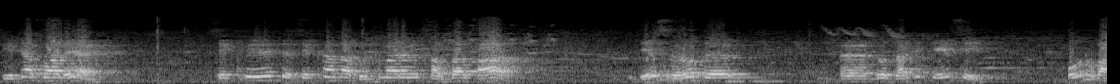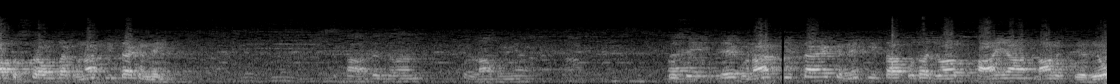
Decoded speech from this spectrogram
ਤੀਜਾ ਸਵਾਲ ਇਹ ਹੈ ਸਿੱਖ ਤੇ ਸਿੱਖਾਂ ਦਾ ਦੁਸ਼ਮਣ ਸੌਦਾ ਸਾਧ ਜਿਸ ਵਿਰੁੱਧ ਜੋ ਦਰਜ ਕੇਸ ਸੀ ਉਹਨੂੰ ਵਾਪਸ ਕਰਾਉਣ ਦਾ ਗੁਨਾਹ ਕੀਤਾ ਕਿ ਨਹੀਂ? ਆਪ ਦੇ ਦੌਰਾਨ ਭੁੱਲਾਂ ਹੋਈਆਂ। ਤੁਸੀਂ ਇਹ ਗੁਨਾਹ ਕੀਤਾ ਹੈ ਕਿ ਨਹੀਂ ਕੀਤਾ ਉਹਦਾ ਜਵਾਬ ਹਾਂ ਜਾਂ ਨਾ ਵਿੱਚ ਦੇ ਦਿਓ।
